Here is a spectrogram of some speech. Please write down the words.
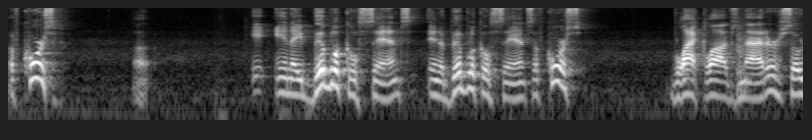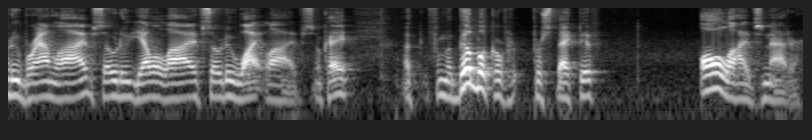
of course, uh, in a biblical sense, in a biblical sense, of course, black lives matter, so do brown lives, so do yellow lives, so do white lives, okay? Uh, from a biblical perspective, all lives matter.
